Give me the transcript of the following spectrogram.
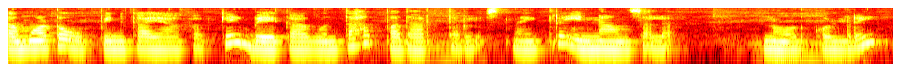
ಟೊಮೊಟೊ, ಉಪ್ಪಿನಕಾಯಿ ಹಾಕೋಕ್ಕೆ ಬೇಕಾಗುವಂತಹ ಪದಾರ್ಥಗಳು. ಸ್ನೇಹಿತರೆ, ಇನ್ನೂ ಒಂದು ಸಲ ನೋಡ್ಕೊಳ್ರಿ.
